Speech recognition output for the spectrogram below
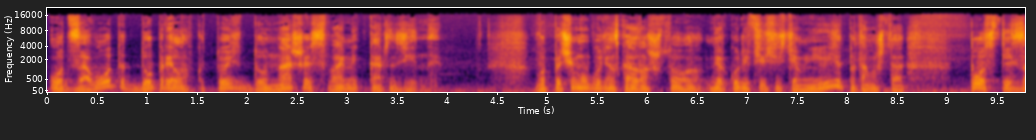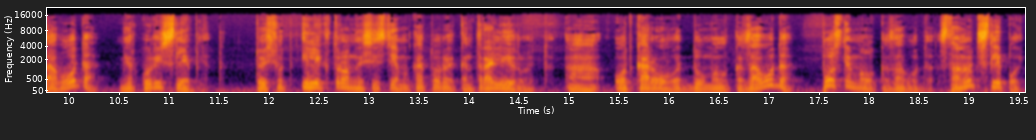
от завода до прилавка, то есть до нашей с вами корзины. Вот почему Путин сказал, что Меркурий всю систему не видит, потому что после завода Меркурий слепнет. То есть вот электронная система, которая контролирует э, от коровы до молокозавода, после молокозавода становится слепой.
